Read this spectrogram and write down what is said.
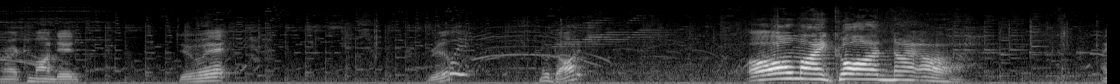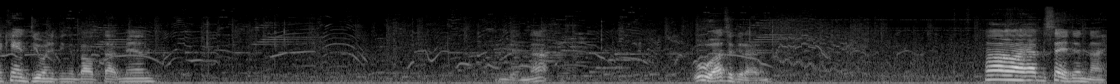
Alright, come on, dude. Do it. Really? No dodge? Oh my god, no. Oh. I can't do anything about that, man. I'm getting that. Ooh, that's a good item. Oh, I had to say it, didn't I? As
